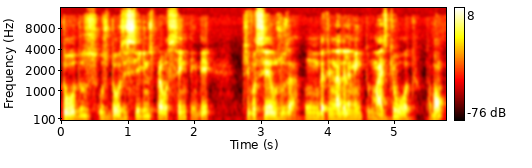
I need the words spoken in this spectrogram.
todos os 12 signos para você entender que você usa um determinado elemento mais que o outro, tá bom?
